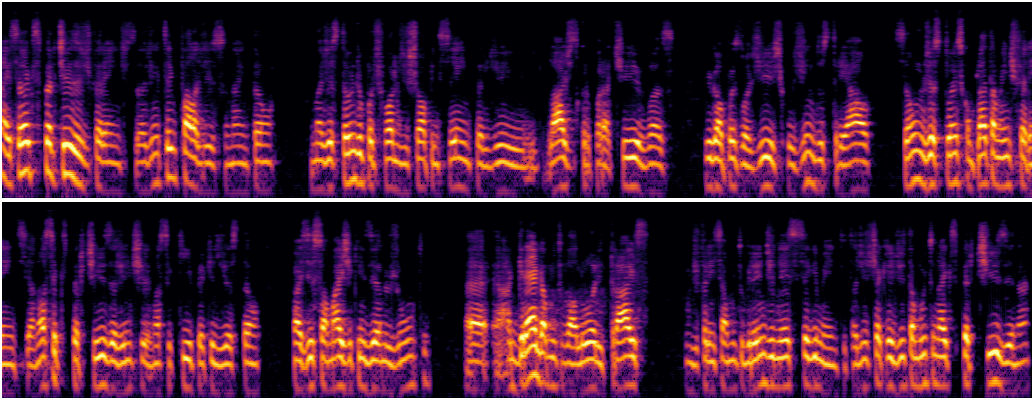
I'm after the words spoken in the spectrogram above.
Ah, isso é expertise diferente. A gente sempre fala disso, né? Então, uma gestão de um portfólio de shopping center, de lajes corporativas, de galpões logísticos, de industrial, são gestões completamente diferentes. E a nossa expertise, a gente, nossa equipe aqui de gestão faz isso há mais de 15 anos junto, é, agrega muito valor e traz um diferencial muito grande nesse segmento. Então a gente acredita muito na expertise, né,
